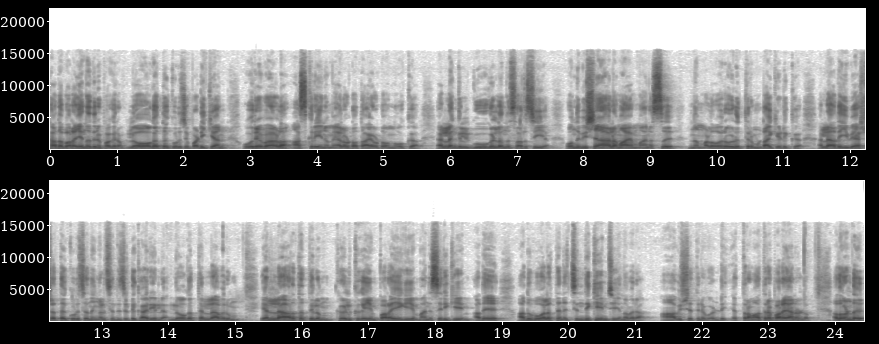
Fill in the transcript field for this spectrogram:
കഥ പറയുന്നതിന് പകരം ലോകത്തെക്കുറിച്ച് പഠിക്കാൻ ഒരു വേള ആ സ്ക്രീന് മേലോട്ടോ താഴോട്ടോ നോക്കുക. അല്ലെങ്കിൽ ഗൂഗിളിൽ ഒന്ന് സെർച്ച് ചെയ്യുക. ഒന്ന് വിശാലമായ മനസ്സ് നമ്മൾ ഓരോരുത്തരും ഉണ്ടാക്കിയെടുക്കുക. അല്ലാതെ ഈ വേഷത്തെക്കുറിച്ച് നിങ്ങൾ ചിന്തിച്ചിട്ട് കാര്യമില്ല. ലോകത്തെല്ലാവരും എല്ലാ അർത്ഥത്തിലും കേൾക്കുകയും പറയുകയും അനുസരിക്കുകയും അതേ അതുപോലെ തന്നെ ചിന്തിക്കുകയും ചെയ്യുന്നവരാണ് ആവശ്യത്തിന് വേണ്ടി. എത്രമാത്രമേ പറയാനുള്ളൂ. അതുകൊണ്ട്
